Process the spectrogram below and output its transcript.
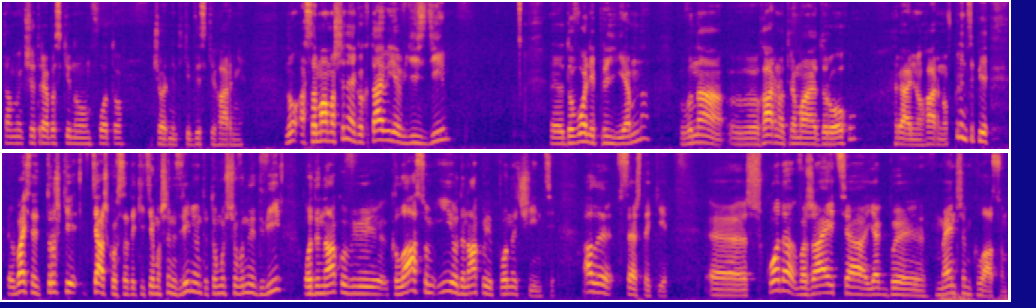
Там, якщо треба, скину вам фото. Чорні такі диски гарні. Ну, а сама машина, як Octavia, в їзді е, доволі приємна. Вона е, гарно тримає дорогу. Реально гарно. В принципі, бачите, трошки тяжко все-таки ці машини зрівнювати, тому що вони дві одинакові класом і одинакові по начинці. Але все ж таки, е, шкода вважається якби меншим класом.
